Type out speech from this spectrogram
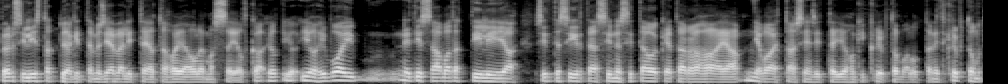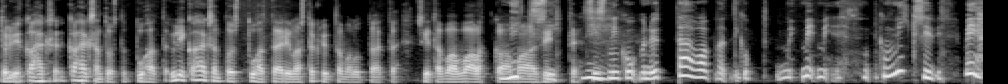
pörssilistattujakin tämmöisiä välittäjätahoja olemassa, jotka, jo, jo- joihin voi netissä avata tili ja sitten siirtää sinne sitä oikeaa rahaa ja, ja vaihtaa sen sitten johonkin kryptovaluuttaan. Niitä kryptoja on muuten yli kahdeksan- 18 000, yli 18 000 erilaista kryptovaluuttaa, että siitä vaan valkkaamaan Miksi? sitten. Niin. Siis niin kuin, nyt tämä vaan, niin kuin, mi, mi, mi, niin kuin, miksi? Mi,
